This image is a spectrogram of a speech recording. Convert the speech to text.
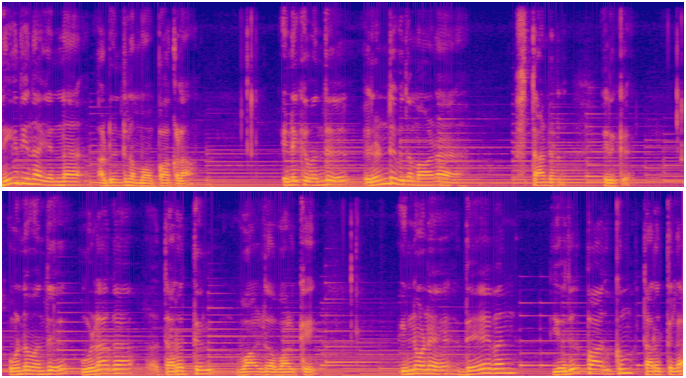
நீதினா என்ன அப்படின்ட்டு நம்ம பார்க்கலாம். இன்றைக்கி வந்து ரெண்டு விதமான ஸ்டாண்டர்ட் இருக்குது ஒன்று வந்து உலக தரத்தில் வாழ்கிற வாழ்க்கை. இன்னொன்று தேவன் எதிர்பார்க்கும் தரத்தில்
